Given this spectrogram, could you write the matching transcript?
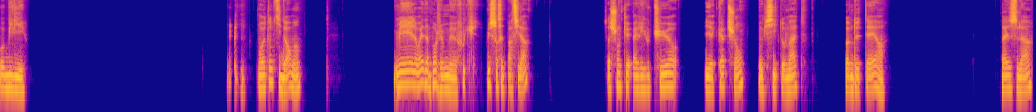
Mobilier. On va attendre qu'ils dorment. Hein. Mais ouais, d'abord, je vais me focus plus sur cette partie-là. Sachant que agriculture, il y a quatre champs. Donc ici, tomates, pommes de terre, fraises là.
